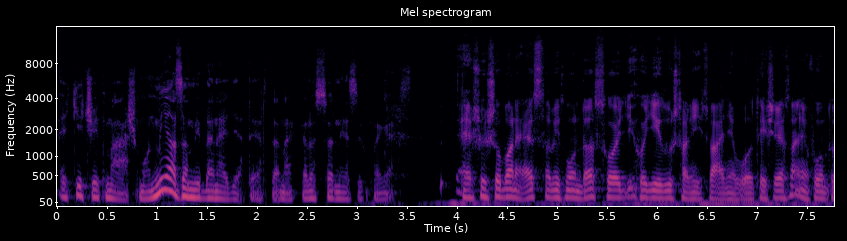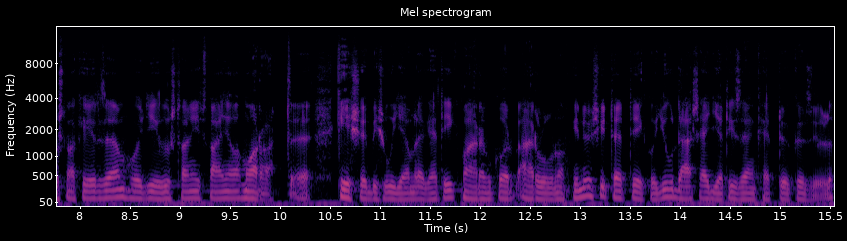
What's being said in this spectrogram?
egy kicsit más mond. Mi az, amiben egyetértenek? Először nézzük meg ezt. Elsősorban ez, amit mondasz, hogy, hogy Jézus tanítványa volt, és ezt nagyon fontosnak érzem, hogy Jézus tanítványa maradt. Később is úgy emlegetik, már amikor árulónak minősítették, hogy Judás 1 a 12 közül.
